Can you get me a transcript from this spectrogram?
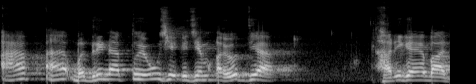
આ આ બદ્રીનાથ તો એવું છે કે જેમ અયોધ્યા હારી ગયા બાદ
